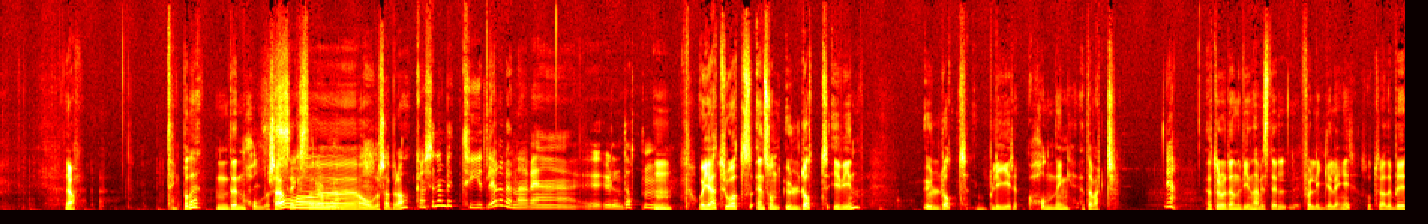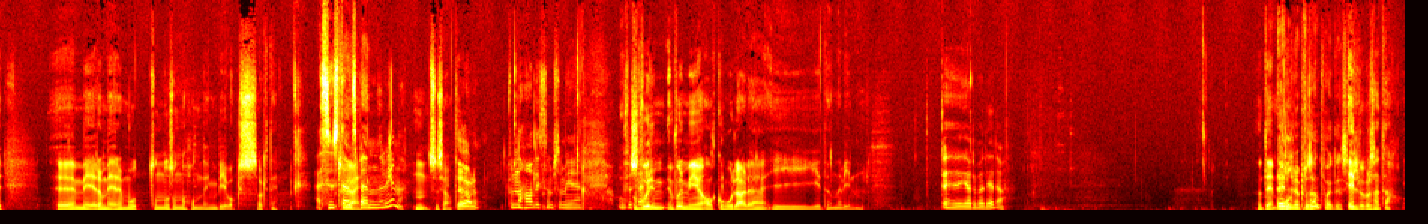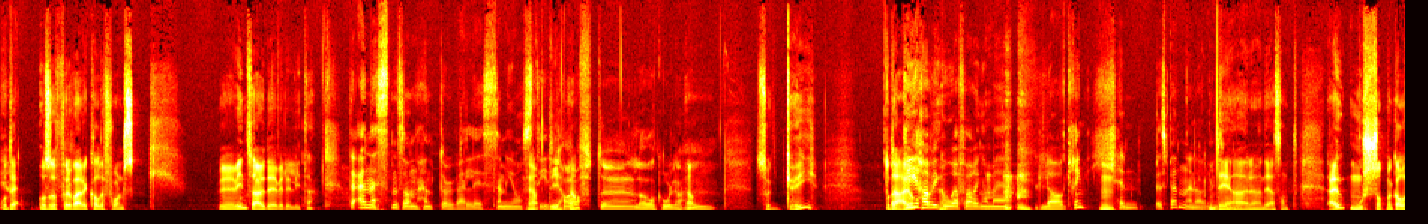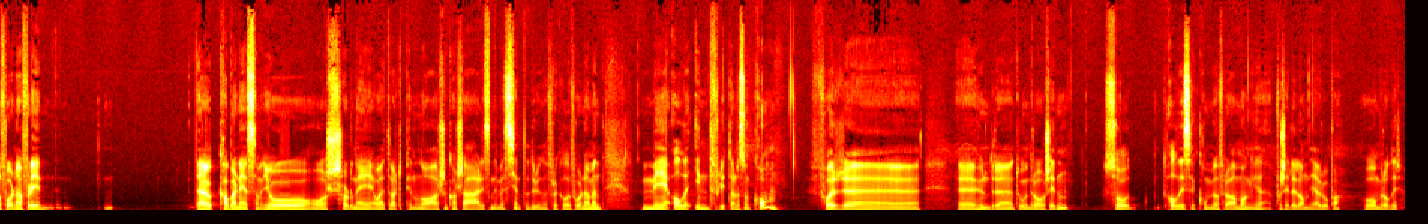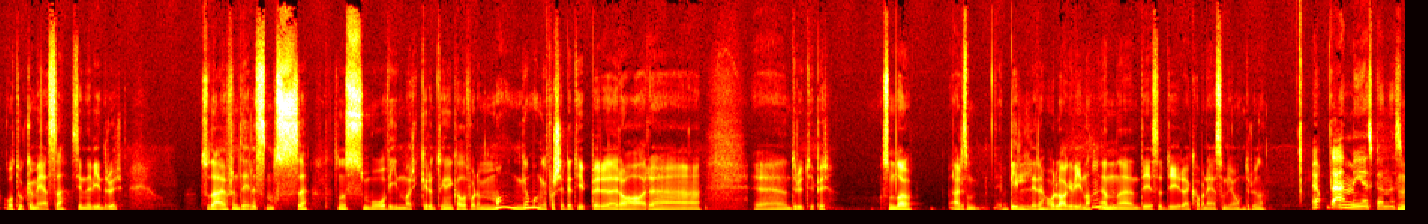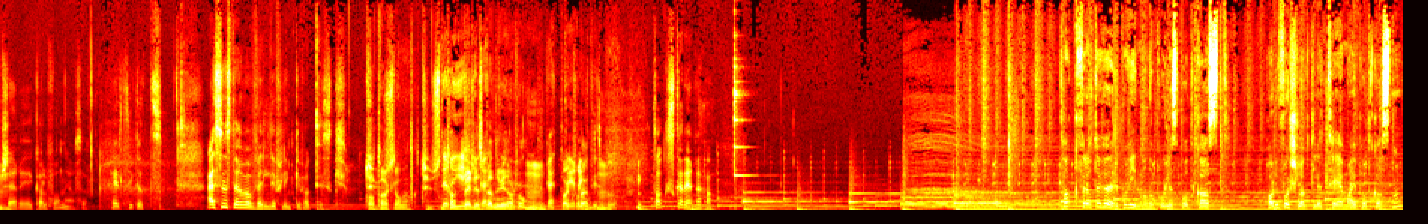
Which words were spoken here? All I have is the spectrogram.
Tenk på det. Den, den holder seg og øh, holder seg bra. Kanskje den blir tydeligere, den der uh, ulldotten. Mm. Og jeg tror at en sånn ulldott i vin Ulldott blir honning etter hvert. Ja. Jeg tror den vinen her, hvis det får ligge lenger, så tror jeg det blir uh, mer og mer mot sånn, noe sånn honning-bivoks-aktig. Jeg syns det er en spennende vin. Mm, synes jeg. Det er det. For den har liksom så mye forskjell. Hvor, hvor mye alkohol er det i denne vinen? Eh, ja, det var det, da. Det må- 11% faktisk. 11 ja. Og det, også for å være californsk eh, vin, så er jo det veldig lite. Det er nesten sånn Hunter Valley Semillon-stil. De har Ja. ofte lav alkohol, ja. Ja. Mm. Så gøy! Og Og det er de jo har vi ja. gode erfaringer med lagring. Mm. Kjempespennende lagring. Det er, det er sant. Det er jo morsomt med California, fordi det er jo Cabernet Sauvignon og Chardonnay og etter hvert Pinot Noir som kanskje er liksom de mest kjente druene fra California. Men med alle innflytterne som kom for eh, eh, 100-200 år siden, så alle disse kom jo fra mange forskjellige land i Europa og områder og tok jo med seg sine vindruer. Så det er jo fremdeles masse sånne små vinmarker rundt omkring i California med mange mange forskjellige typer eh, rare eh, druetyper. Som da er liksom billigere å lage vin av Mhm. enn eh, disse dyre Cabernet Sauvignon-druene. Ja, det er mye spennende som Mm. skjer i California, altså. Helt sikkert. Jeg syns dere var veldig flinke, faktisk. Tusen, takk, Anne. Tusen takk. Veldig spennende vin, i hvert fall. Mm. Rett Takk i for det. riktig spor. Takk skal dere ha. Takk for at du hører på Vinmonopolets podkast. Har du forslag til et tema i podkasten?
